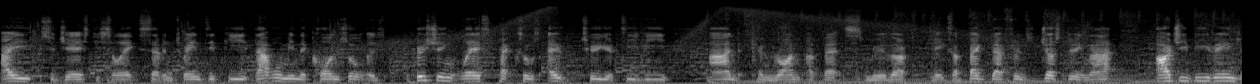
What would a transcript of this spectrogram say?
I suggest you select 720p. That will mean the console is pushing less pixels out to your TV and can run a bit smoother. Makes a big difference just doing that. RGB range,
